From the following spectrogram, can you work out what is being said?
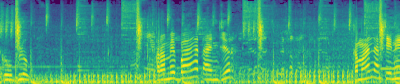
buru, Goblok. Rame banget anjir. Ke mana sini?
